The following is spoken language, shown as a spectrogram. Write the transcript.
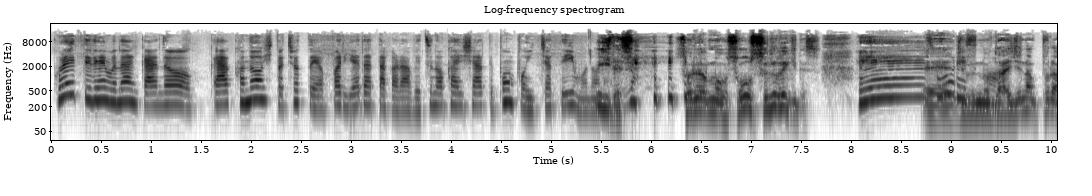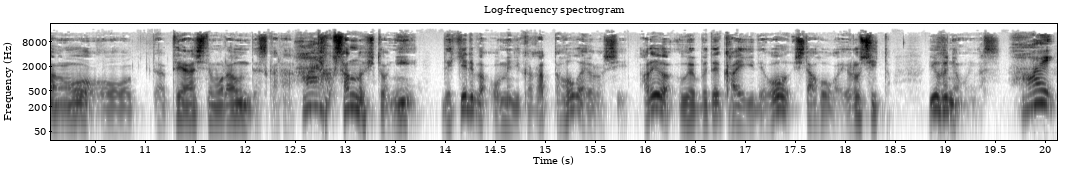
これってでもなんかあの、あ、この人ちょっとやっぱり嫌だったから別の会社ってポンポン行っちゃっていいものなんいいです。それはもうそうするべきです。えええーそうですか。自分の大事なプランをお提案してもらうんですから、はいたくさんの人にできればお目にかかった方がよろしい。あるいはウェブで会議でをした方がよろしいというふうに思います。はい、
